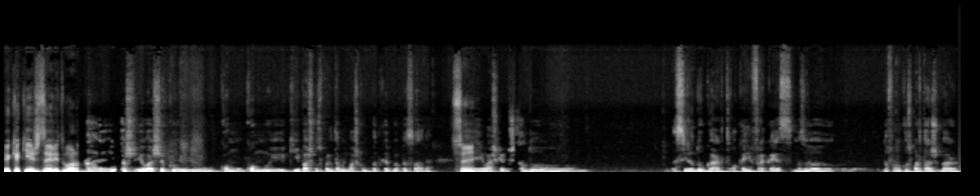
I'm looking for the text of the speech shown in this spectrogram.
E o que é que ias dizer, Eduardo? Ah, eu, acho, eu acho que o, como, como equipa, acho que o Sporting está muito mais completo que a época passada. Sim. Eh, Eu acho que a questão do da saída do Gart, ok, enfraquece, mas uh, da forma que o Sporting está a jogar,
